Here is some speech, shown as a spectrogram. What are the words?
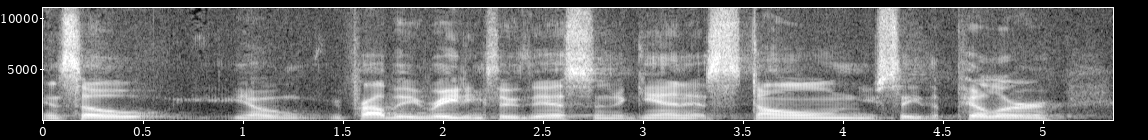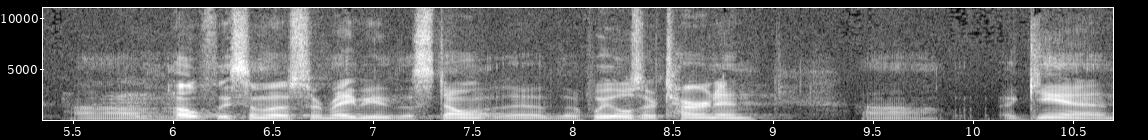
And so, you know, you're probably reading through this, and again, it's stone. You see the pillar. Uh, hopefully, some of us are maybe the stone, uh, the wheels are turning. Uh, again,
